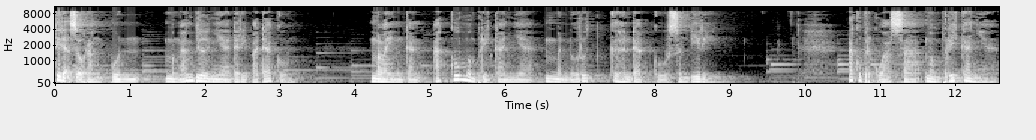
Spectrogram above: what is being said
Tidak seorang pun mengambilnya daripadaku, melainkan aku memberikannya menurut kehendakku sendiri. Aku berkuasa memberikannya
